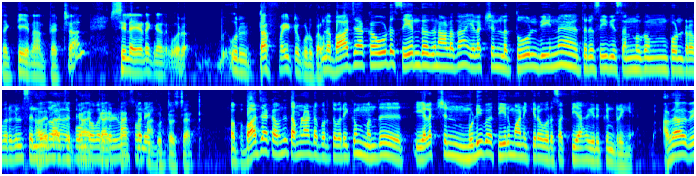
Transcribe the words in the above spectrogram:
சக்தியை நாம் பெற்றால் சில இடங்கள் ஒரு ஒரு டஃப் ஃபைட்டு கொடுக்கலாம். இல்ல பாஜகவோடு சேர்ந்ததுனால தான் எலெக்ஷன்ல தோல்வின்னு திரு சி வி சண்முகம் போன்றவர்கள் செல்வராஜ் சொன்னாங்க. குற்றச்சாட்டு அப்ப பாஜக வந்து தமிழ்நாட்டை பொறுத்த வரைக்கும் வந்து எலெக்ஷன் முடிவை தீர்மானிக்கிற ஒரு சக்தியாக இருக்குன்றீங்க. அதாவது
